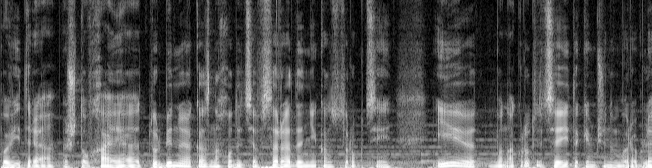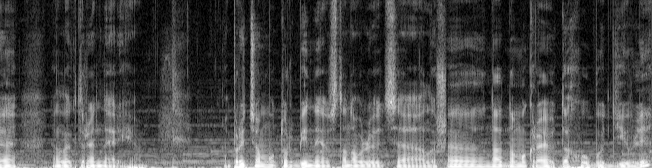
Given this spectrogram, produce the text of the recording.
Повітря штовхає турбіну, яка знаходиться всередині конструкції, і вона крутиться і таким чином виробляє електроенергію. При цьому турбіни встановлюються лише на одному краю даху будівлі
